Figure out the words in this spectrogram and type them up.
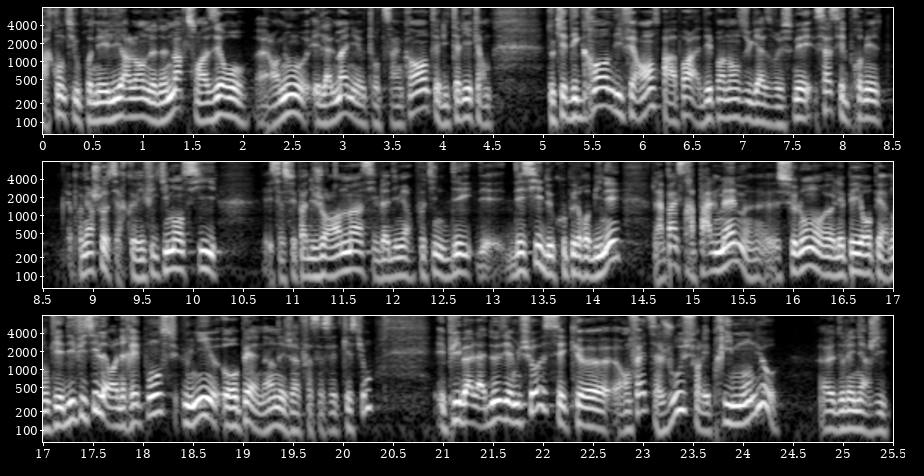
Par contre, si vous prenez l'Irlande, le Danemark, ils sont à zéro. Alors nous, et l'Allemagne est autour de 50, et l'Italie est 40. Donc il y a des grandes différences par rapport à la dépendance du gaz russe. Mais ça, c'est le premier, la première chose. C'est-à-dire qu'effectivement, si, et ça se fait pas du jour au lendemain, si Vladimir Poutine dé- dé- décide de couper le robinet, l'impact sera pas le même euh, selon euh, les pays européens. Donc il est difficile d'avoir une réponse unie européenne, hein, déjà, face à cette question. Et puis bah, la deuxième chose, c'est que en fait, ça joue sur les prix mondiaux euh, de l'énergie.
